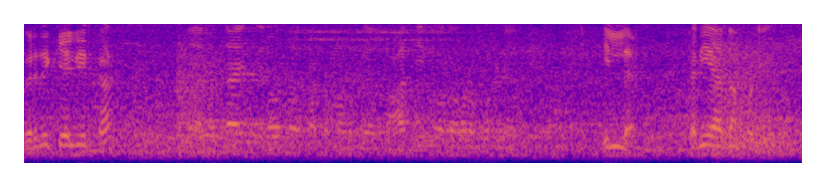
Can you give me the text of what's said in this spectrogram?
விருது கேள்வி இருக்கா? ரெண்டாயிரத்தி இருபத்தாறு சட்டமன்ற இல்லை தனியாக தான் பண்ணியிருக்கோம்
